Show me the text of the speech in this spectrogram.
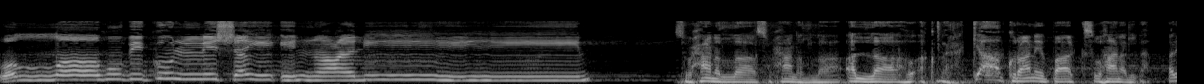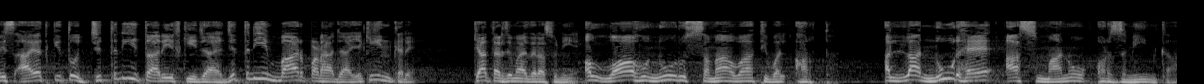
وَاللَّهُ بِكُلِّ شَيْءٍ عَلِيمٌ۔ سبحان اللہ سبحان اللہ اللہ اکبر۔ کیا قرآن پاک سبحان اللہ اور اس آیت کی تو جتنی تعریف کی جائے، جتنی بار پڑھا جائے، یقین کریں۔ کیا ترجمہ ہے ذرا سنیے۔ اللہ نور السماوات والارض۔ اللہ نور ہے آسمانوں اور زمین کا۔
